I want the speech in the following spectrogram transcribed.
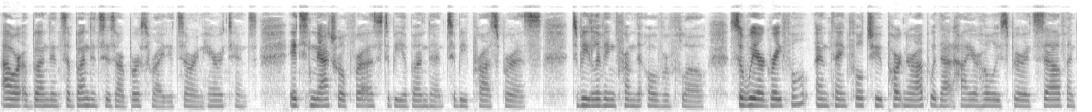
our abundance. Abundance is our birthright, it's our inheritance. It's natural for us to be abundant, to be prosperous, to be living from the overflow. So we are grateful and thankful to partner up with that higher Holy Spirit self and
